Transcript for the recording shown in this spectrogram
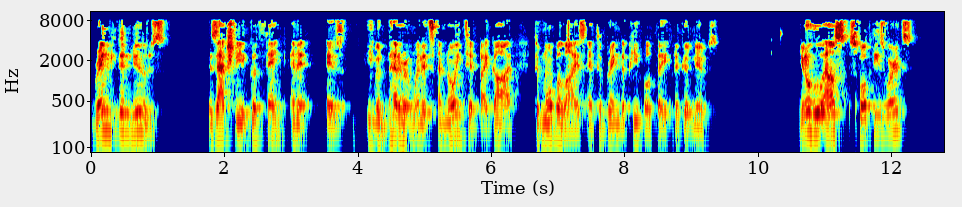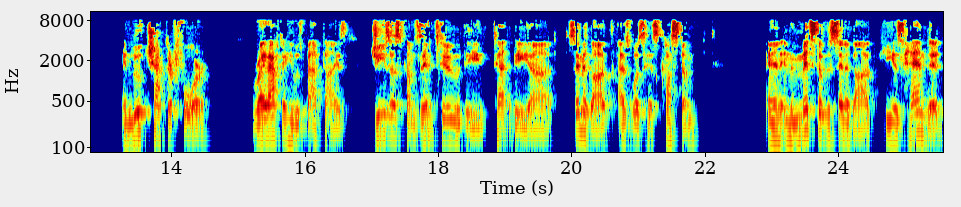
Bring good news is actually a good thing and it is even better when it's anointed by God to mobilize and to bring the people the, the good news. You know who else spoke these words? In Luke chapter 4, right after he was baptized, Jesus comes into the, the uh, synagogue as was his custom. And in the midst of the synagogue, he is handed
